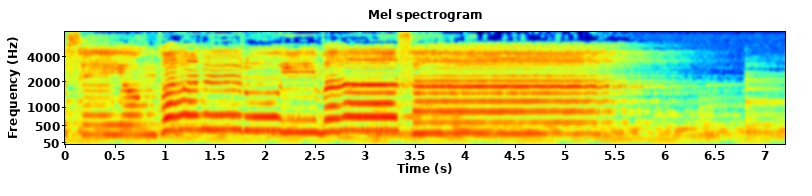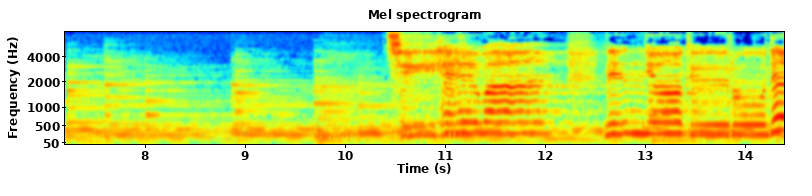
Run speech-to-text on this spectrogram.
이곳에 영광으로 임하사. 지혜와 능력으로 내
